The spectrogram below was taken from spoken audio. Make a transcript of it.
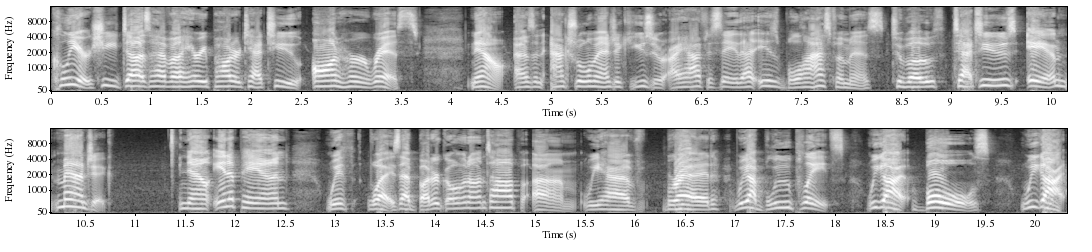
clear, she does have a Harry Potter tattoo on her wrist. Now, as an actual magic user, I have to say that is blasphemous to both tattoos and magic. Now, in a pan with what is that butter going on top? Um, we have bread. We got blue plates. We got bowls. We got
